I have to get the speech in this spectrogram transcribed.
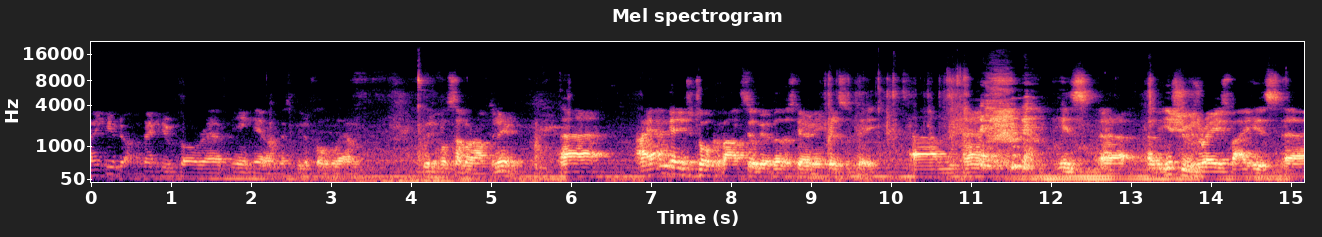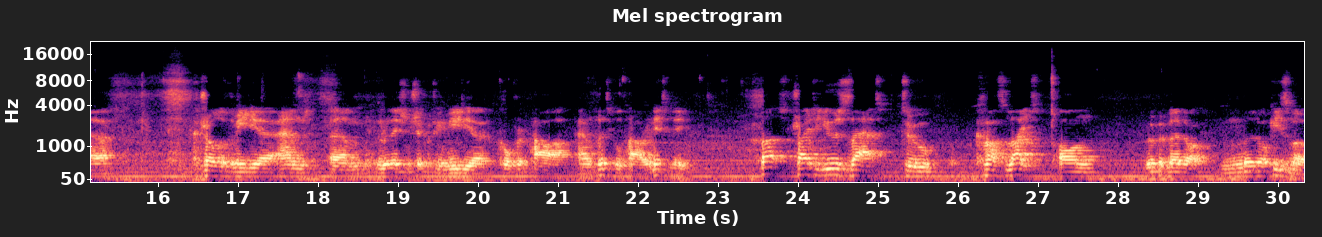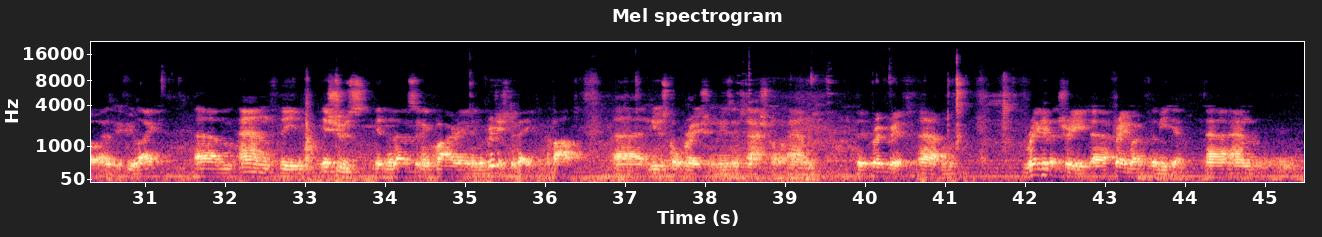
Thank you, John. Thank you for uh, being here on this beautiful, um, beautiful summer afternoon. Uh, I am going to talk about Silvio Berlusconi principally, um, and his uh, and the issues raised by his uh, control of the media and um, the relationship between media, corporate power, and political power in Italy. But try to use that to cast light on Rupert Murdoch, Murdochismo, as if you like, um, and the issues in the Leveson inquiry and in the British debate about uh, News Corporation, News International, and the appropriate um, regulatory uh, framework for the media, uh, and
